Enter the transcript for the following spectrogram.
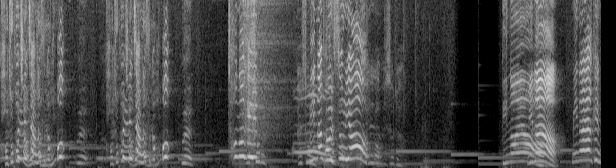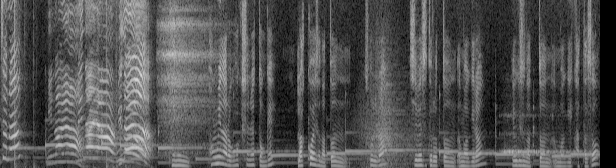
가져가지 않았 않았을까? 어? 왜? 가져가지 않았 않았을까? 어? 왜? 천하 기. 미나 별소리야. 무슨 소리야? 미나야. 미나야. 미나야 괜찮아? 미나야! 미나야. 미나야. 저는 황미나라고 확신했던 게 락커에서 났던 소리랑 집에서 들었던 음악이랑 여기서 났던 음악이 같아서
